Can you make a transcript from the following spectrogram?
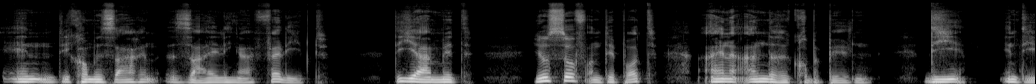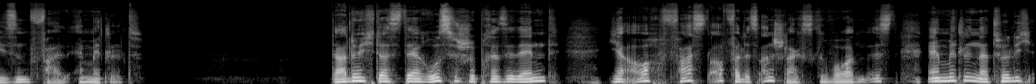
in die Kommissarin Seilinger verliebt, die ja mit Yusuf und Debott eine andere Gruppe bilden, die in diesem Fall ermittelt. Dadurch, dass der russische Präsident ja auch fast Opfer des Anschlags geworden ist, ermitteln natürlich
